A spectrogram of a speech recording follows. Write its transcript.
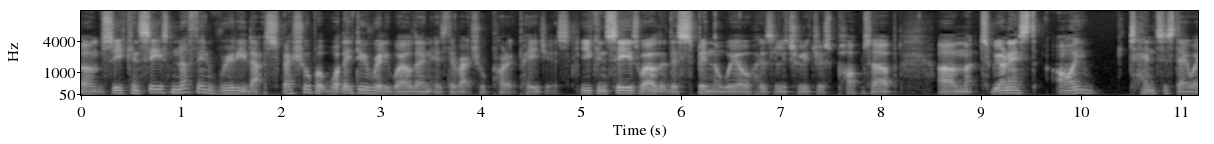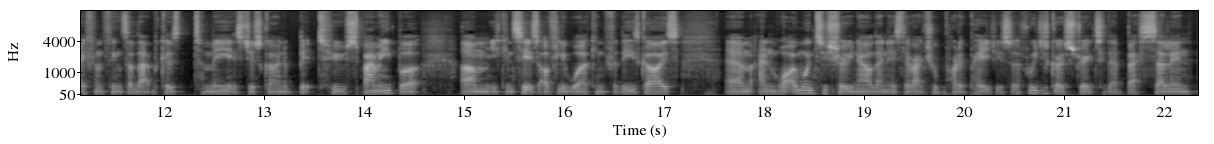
Um, so you can see it's nothing really that special, but what they do really well then is their actual product pages. You can see as well that this spin the wheel has literally just popped up. Um, to be honest, I tend to stay away from things like that because to me it's just going a bit too spammy but um, you can see it's obviously working for these guys um, and what I want to show you now then is their actual product pages so if we just go straight to their best selling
